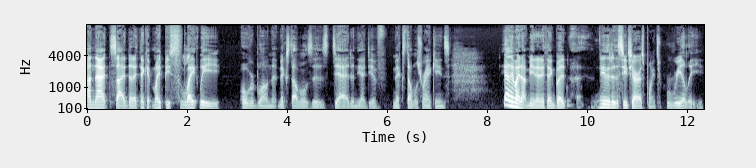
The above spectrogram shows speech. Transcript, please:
on that side, that I think it might be slightly overblown that mixed doubles is dead and the idea of mixed doubles rankings. Yeah, they might not mean anything, but uh, neither do the CTRS points really.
